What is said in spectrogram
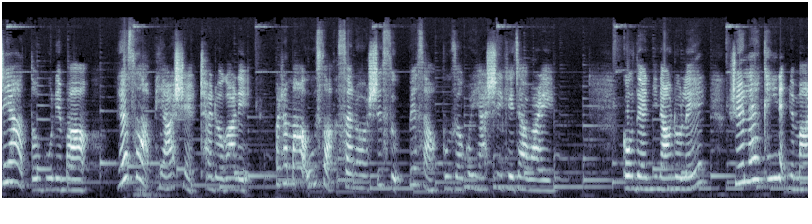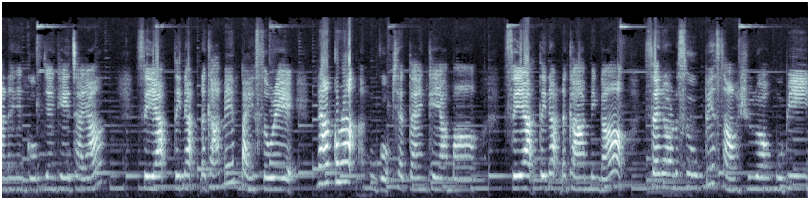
103ခုနှစ်မှာမြတ်စွာဘုရားရှင်ထံတော်ကနေပထမဦးစွာစံတော်ရှိစုပြည့်ဆောင်ပူဇော်ခွင့်ရရှိခဲ့ကြပါတယ်။ ကုန်တဲ့ညီနောင်တို့လည်းရွှေလန်းခင်းတဲ့မြန်မာနိုင်ငံကိုပြန်ခဲ့ကြရာဇေယသိနနဂါမင်းပိုင်ဆိုတဲ့နာကရအမှုကိုဖျက်ဆီးခဲ့ရမှာဇေယသိနနဂါမင်းကစံတော်စုပင့်ဆောင်ယူတော်မူပြီး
